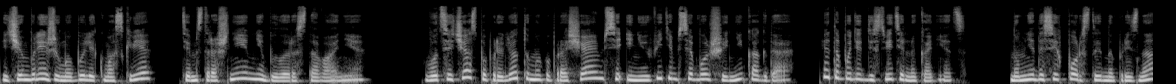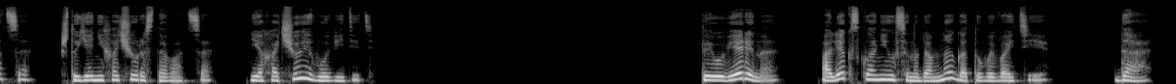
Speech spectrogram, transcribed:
И чем ближе мы были к Москве, тем страшнее мне было расставание. Вот сейчас по прилету мы попрощаемся и не увидимся больше никогда. Это будет действительно конец. Но мне до сих пор стыдно признаться, что я не хочу расставаться. Я хочу его видеть. «Ты уверена?» Олег склонился надо мной, готовый войти. «Да»,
